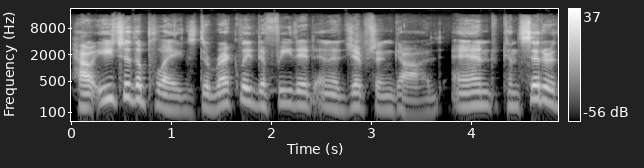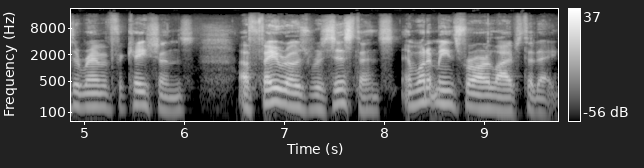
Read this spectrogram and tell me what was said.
how each of the plagues directly defeated an Egyptian god and consider the ramifications of Pharaoh's resistance and what it means for our lives today.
